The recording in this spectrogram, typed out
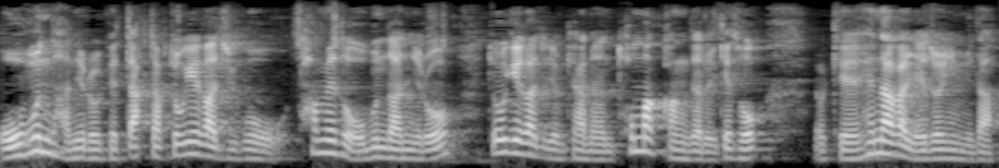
5분 단위로 이렇게 짝짝 쪼개가지고 3에서 5분 단위로 쪼개가지고 이렇게 하는 토막 강좌를 계속 이렇게 해나갈 예정입니다.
